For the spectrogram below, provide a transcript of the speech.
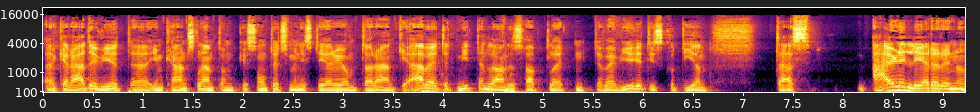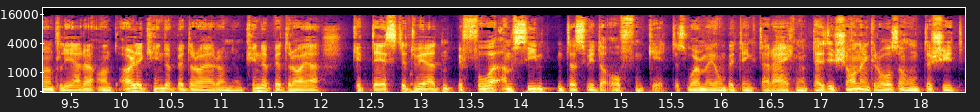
Äh, gerade wird äh, im Kanzleramt und Gesundheitsministerium daran gearbeitet mit den Landeshauptleuten, dabei wir hier diskutieren, dass alle Lehrerinnen und Lehrer und alle Kinderbetreuerinnen und Kinderbetreuer getestet werden, bevor am 7. das wieder offen geht. Das wollen wir ja unbedingt erreichen. Und das ist schon ein großer Unterschied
